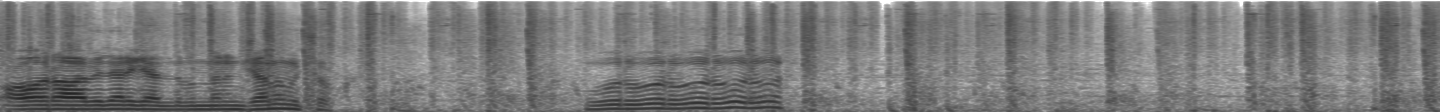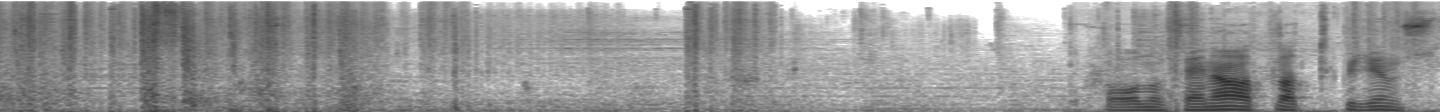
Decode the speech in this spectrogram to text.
Şu ağır abiler geldi. Bunların canı mı çok? Vur vur vur vur vur. Oğlum fena atlattık biliyor musun?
